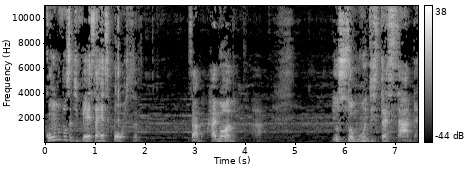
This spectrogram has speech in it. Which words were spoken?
Quando você tiver essa resposta, sabe, Raimundo, eu sou muito estressada.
